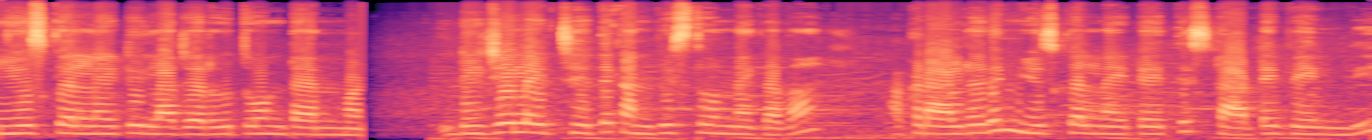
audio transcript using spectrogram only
మ్యూజికల్ నైట్ ఇలా జరుగుతూ ఉంటాయి అనమాట డీజే లైట్స్ అయితే కనిపిస్తూ ఉన్నాయి కదా. అక్కడ ఆల్రెడీ మ్యూజికల్ నైట్ అయితే స్టార్ట్ అయిపోయింది.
